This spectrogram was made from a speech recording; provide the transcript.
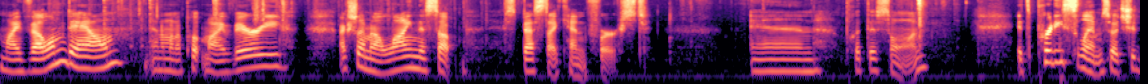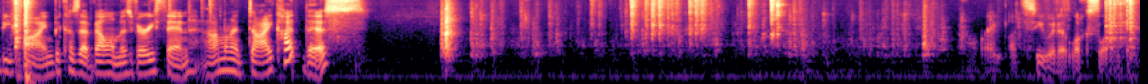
my vellum down, and I'm going to put my very, actually I'm going to line this up as best I can first and put this on. It's pretty slim, so it should be fine because that vellum is very thin. And I'm going to die cut this. All right, let's see what it looks like.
